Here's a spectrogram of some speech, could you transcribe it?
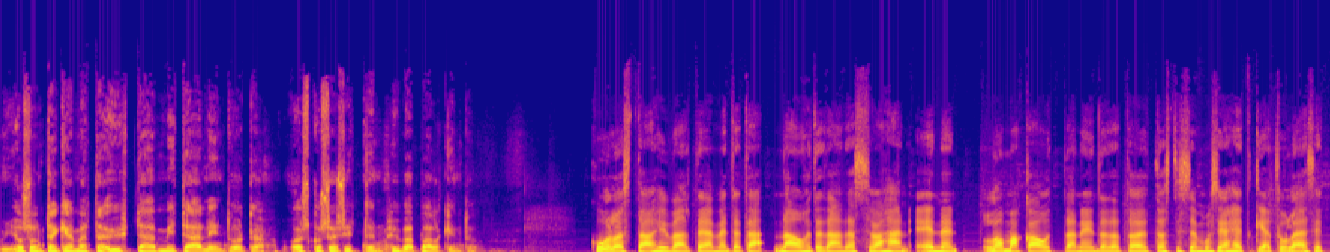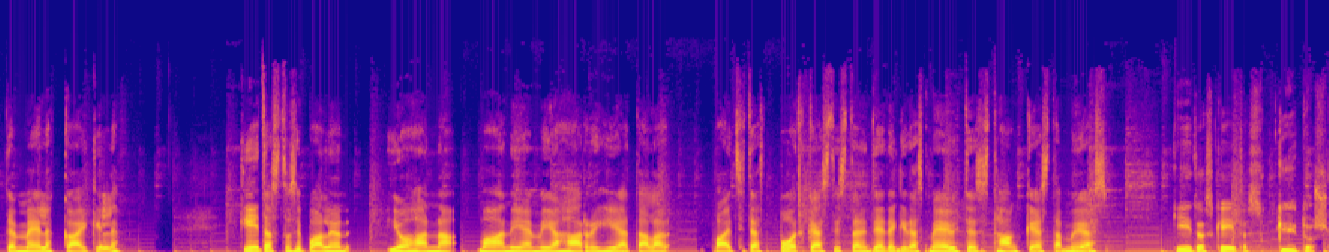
jos on tekemättä yhtään mitään, niin tuota, olisiko se sitten hyvä palkinto? Kuulostaa hyvältä ja me tätä nauhoitetaan tässä vähän ennen lomakautta, niin tota toivottavasti semmoisia hetkiä tulee sitten meille kaikille. Kiitos tosi paljon Johanna Maaniemi ja Harri Hietala, paitsi tästä podcastista, niin tietenkin tästä meidän yhteisestä hankkeesta myös. Kiitos, kiitos. Kiitos.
